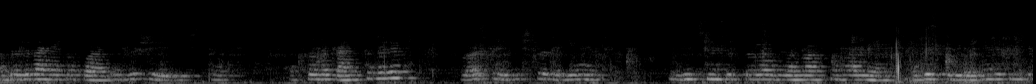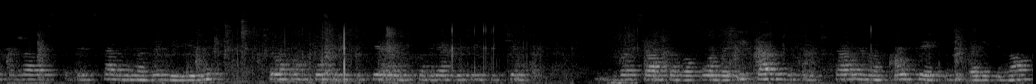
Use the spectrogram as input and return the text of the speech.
Образование какое? Высшее юридическое. А что заканчивали? Уральская юридическая академия. Личность установлена на основании удостоверения. Возьмите, пожалуйста, представлена доверенность сроком по 31 декабря 2020 года. И также представлена копия и оригинал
